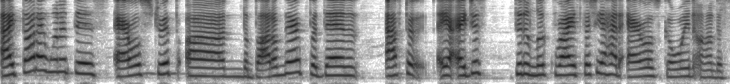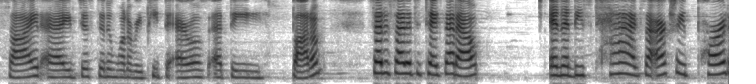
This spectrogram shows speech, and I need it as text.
I thought I wanted this arrow strip on the bottom there, but then after I, just didn't look right, especially I had arrows going on the side. I just didn't want to repeat the arrows at the bottom. So I decided to take that out. And then these tags are actually part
